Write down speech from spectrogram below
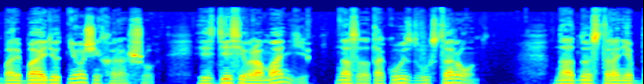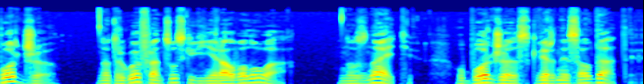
Борьба идет не очень хорошо, и здесь и в Романье нас атакуют с двух сторон. На одной стороне Борджио, на другой французский генерал Валуа. Но знайте, у Борджио скверные солдаты.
